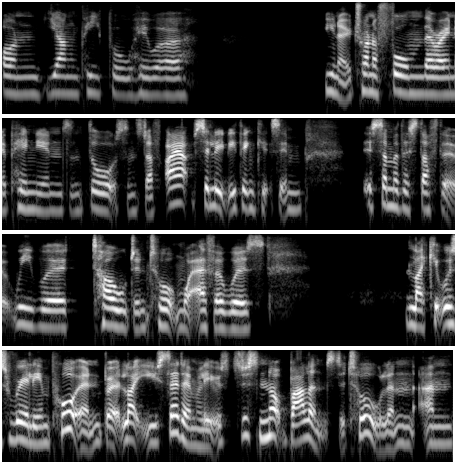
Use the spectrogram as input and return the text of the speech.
on young people who are you know trying to form their own opinions and thoughts and stuff i absolutely think it's in some of the stuff that we were told and taught and whatever was like it was really important but like you said emily it was just not balanced at all and and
